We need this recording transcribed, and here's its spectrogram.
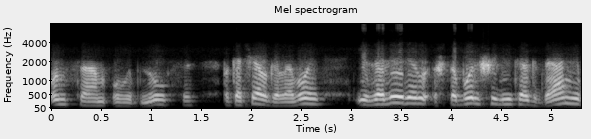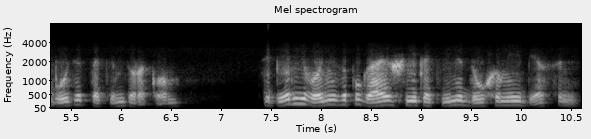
он сам улыбнулся, покачал головой и заверил, что больше никогда не будет таким дураком. Теперь его не запугаешь никакими духами и бесами.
